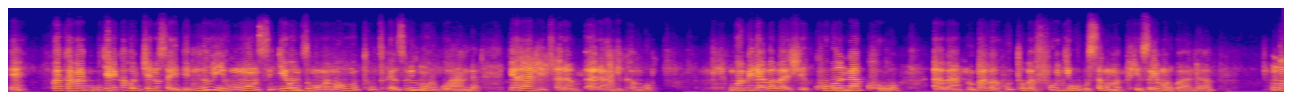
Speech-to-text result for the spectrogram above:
eh? bakabagerekaho genocide. N'uyu munsi jyewe nzi umumama w'umututsikazi uri mu rwanda yaranditse ara- arandika ngo ngo birababaje kubona ko abantu b'abahutu bafungiwe ubusa mu maperereza yo mu rwanda ngo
